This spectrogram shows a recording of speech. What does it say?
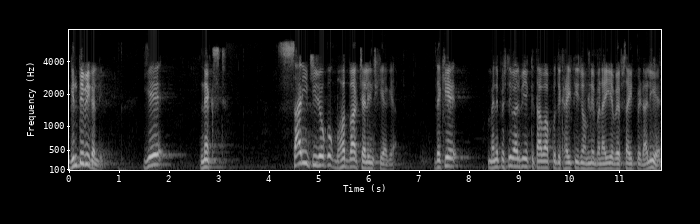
गिनती भी कर ली। ये नेक्स्ट सारी चीज़ों को बहुत बार चैलेंज किया गया। देखिए, मैंने पिछली बार भी एक किताब आपको दिखाई थी जो हमने बनाई है, वेबसाइट पे डाली है।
